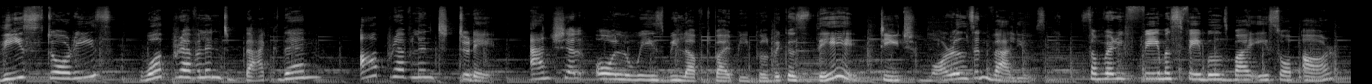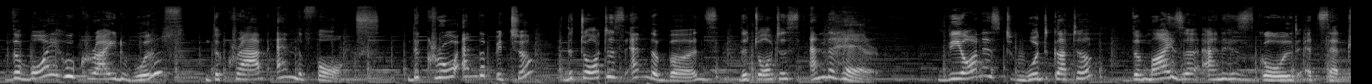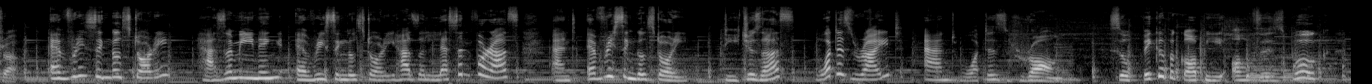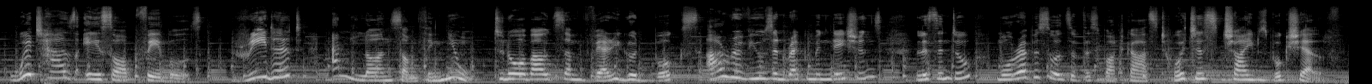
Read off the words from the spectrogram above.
These stories were prevalent back then, are prevalent today, and shall always be loved by people because they teach morals and values. Some very famous fables by Aesop are The Boy Who Cried Wolf, The Crab and the Fox, The Crow and the Pitcher, The Tortoise and the Birds, The Tortoise and the Hare, The Honest Woodcutter, The Miser and His Gold, etc. Every single story has a meaning, every single story has a lesson for us, and every single story teaches us what is right and what is wrong. So pick up a copy of this book, which has Aesop fables. Read it and learn something new. To know about some very good books, our reviews and recommendations, listen to more episodes of this podcast, which is Chimes Bookshelf.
